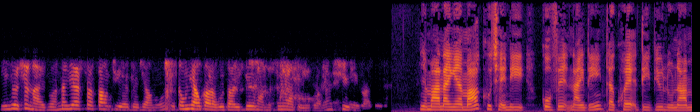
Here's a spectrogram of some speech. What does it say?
48နာရီပေါ့နှစ်ရက်ဆက်စောင့်ကြည့်ရတဲ့အတွက်ကြောင့်မို့3ယောက်ကတော့ဝေဘာဂီဆေးရုံမှာ မဆင်းရသေးဘူးပေါ့နော် ရှိနေပါသေးတယ် မြန်မာနိုင်ငံမှာ ခုချိန်ထိ COVID-19 ဓာတ်ခွဲအတည်ပြုလူနာ မ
